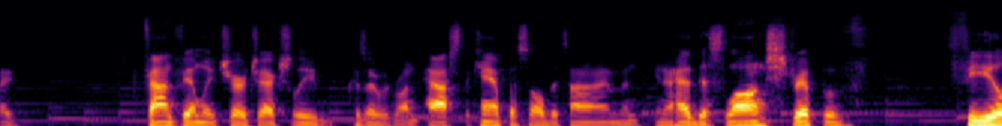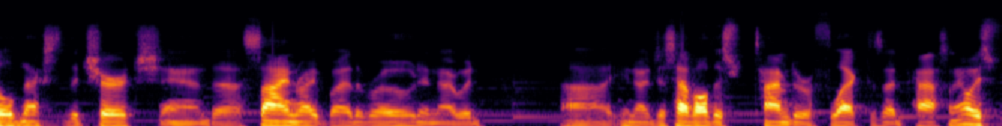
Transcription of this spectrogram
I found Family Church actually because I would run past the campus all the time and you know had this long strip of field next to the church and a sign right by the road and I would uh, you know just have all this time to reflect as I'd pass and I always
